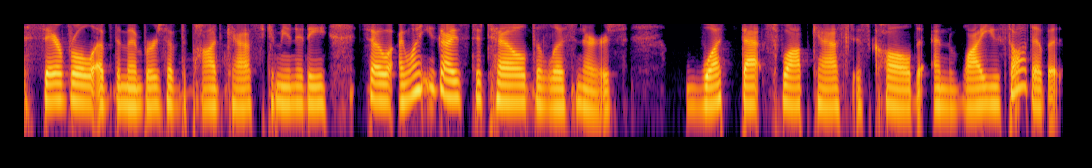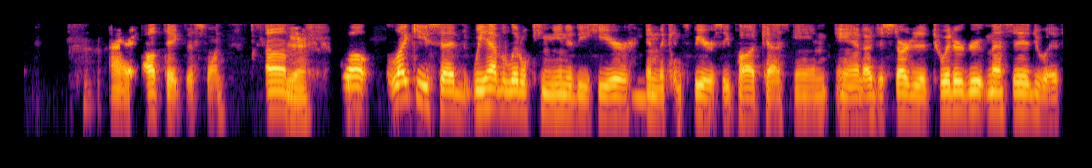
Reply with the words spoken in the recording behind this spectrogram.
several of the members of the podcast community. So I want you guys to tell the listeners what that swapcast is called and why you thought of it. All right, I'll take this one. Um, yeah. Well, like you said, we have a little community here in the conspiracy podcast game, and I just started a Twitter group message with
